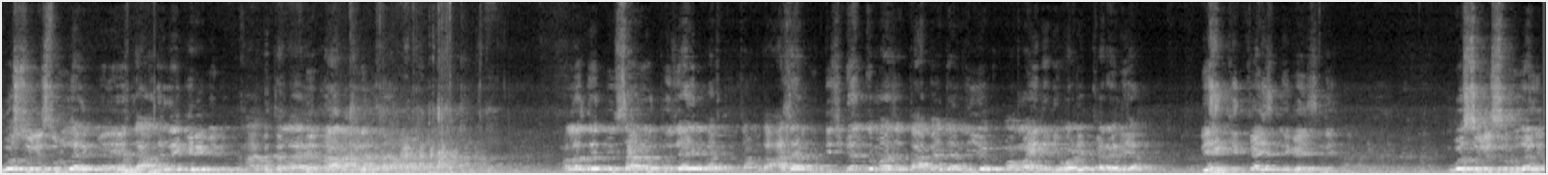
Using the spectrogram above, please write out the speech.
वसुली सुरू झाली हे गरीब आहे मागं त्याला मला तर मी सांगत तुझ्या आहे बातमी सांगतो हजार कोटीची बँक माझ्या ताब्यात आणि एक महिन्याने ऑडिट करायला या. बँकेत काहीच नाही काहीच नाही. वसुली सुरू झाली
